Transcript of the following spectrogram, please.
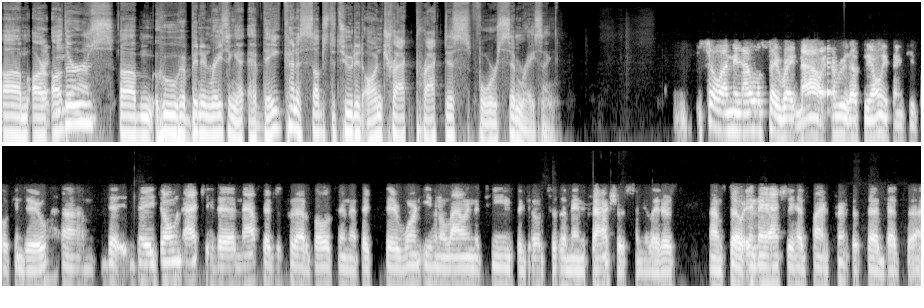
Um, are like others um, who have been in racing, have they kind of substituted on track practice for sim racing? So, I mean, I will say right now, every that's the only thing people can do. Um, they, they don't actually. The NASCAR just put out a bulletin that they they weren't even allowing the teams to go to the manufacturer simulators. Um, so, and they actually had fine print that said that uh,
